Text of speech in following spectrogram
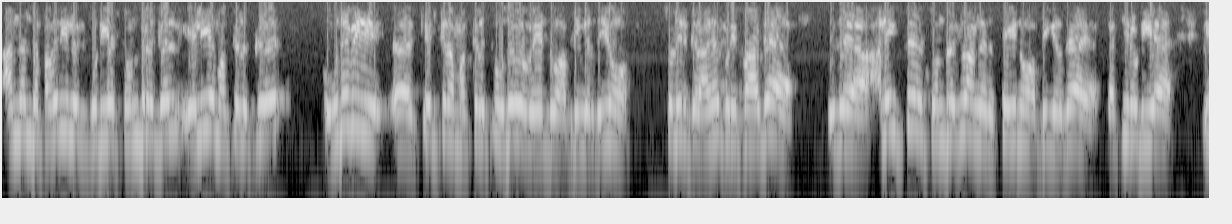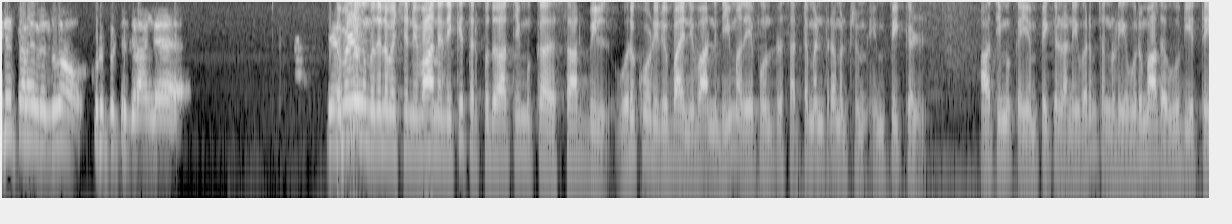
அந்தந்த பகுதியில் இருக்கக்கூடிய தொண்டர்கள் எளிய மக்களுக்கு உதவி கேட்கிற மக்களுக்கு உதவ வேண்டும் அப்படிங்கிறதையும் சொல்லியிருக்கிறாங்க. குறிப்பாக இது அனைத்து தொண்டர்களும் அங்க செய்யணும் அப்படிங்கறத கட்சியினுடைய இரு தலைவர்களும் குறிப்பிட்டிருக்கிறாங்க. தமிழக முதலமைச்சர் நிவாரண தற்போது அதிமுக சார்பில் ஒரு கோடி ரூபாய் நிவாரண நிதியும் அதேபோன்று சட்டமன்ற மற்றும் எம்பிக்கள் அதிமுக எம்பிக்கள் அனைவரும் தங்களுடைய ஒரு மாத ஊதியத்தை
